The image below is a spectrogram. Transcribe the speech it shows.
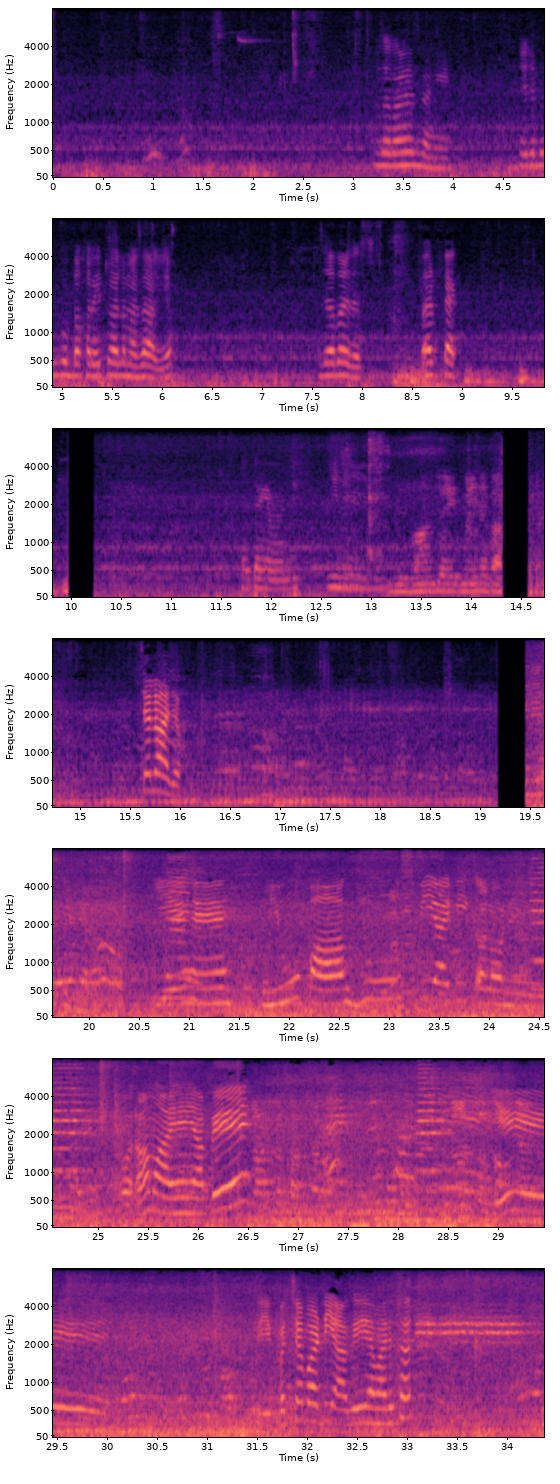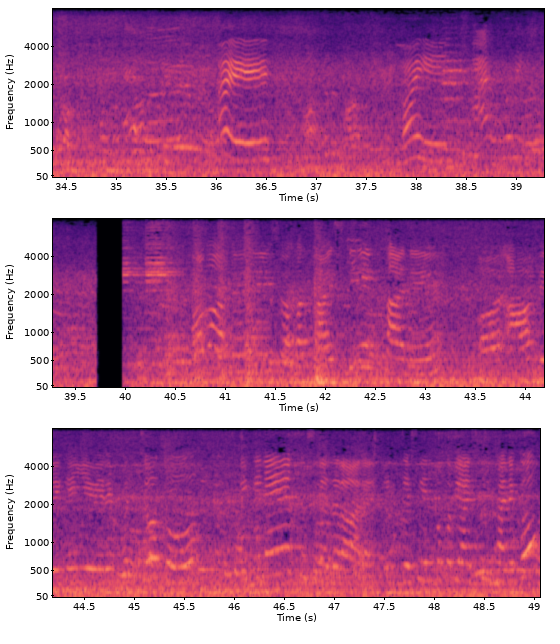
ज़बरदस्त बनी है। ये तो बिल्कुल बकरीद वाला मज़ा आ गया। ज़बरदस्त। परफेक्ट तो एक महीने का चलो आ जाओ। ये है न्यू पार्क जूस पी आई पीआईबी कॉलोनी। और हम आए हैं यहाँ पे ये। ये बच्चा पार्टी आ गई है हमारे साथ हाय बाय हम आ गए हैं इस वक्त आइसक्रीम खाने और आप देखें ये मेरे बच्चों को कितने खुश नज़र आ रहे हैं जैसे इनको कभी आइसक्रीम खाने को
